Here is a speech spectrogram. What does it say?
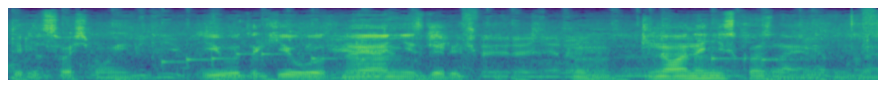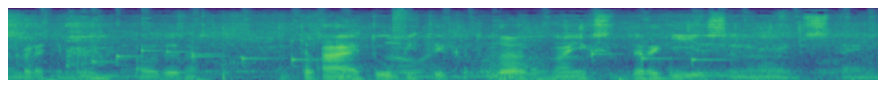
38 И вот такие вот, но они с дырочкой. Мгм. Но она не сквозная, не знаю, брать не буду. А вот это? А, это убитые, которые. Но они, кстати, дорогие, если в нормальном состоянии.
